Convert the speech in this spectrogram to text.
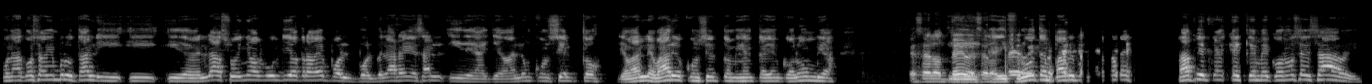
una cosa bien brutal y, y, de verdad sueño algún día otra vez por volver a regresar y de llevarle un concierto, llevarle varios conciertos a mi gente allá en Colombia. Que se los debe, se los disfruten, papi. Papi, el que me conoce sabe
